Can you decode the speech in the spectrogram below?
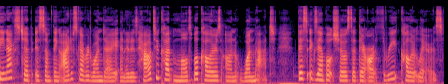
The next tip is something I discovered one day, and it is how to cut multiple colors on one mat. This example shows that there are three color layers.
